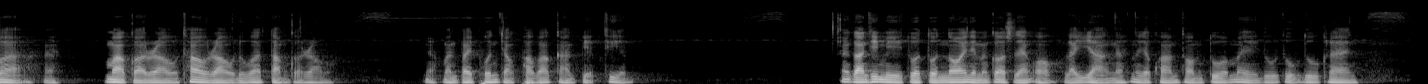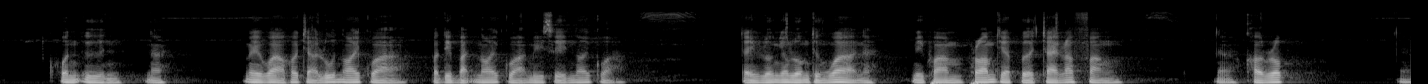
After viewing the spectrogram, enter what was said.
ว่านะมากกว่าเราเท่าเราหรือว่าต่ำกว่าเรานะมันไปพ้นจากภาวะการเปรียบเทียบ อาการที่มีตัวตนน้อยเนี่ยมันก็แสดงออกหลายอย่างนะนอกจากความถ่อมตัวไม่ดูถูกดูแคลนคนอื่นนะไม่ว่าเขาจะรู้น้อยกว่า ปฏิบัติน้อยกว่า มีศีลน้อยกว่า แต่รวมยังรวมถึงว่านะมีความพร้อมจะเปิดใจรับฟังนะเคารพนะ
